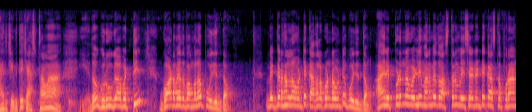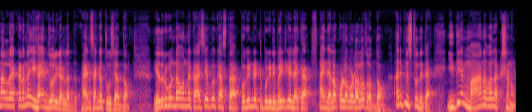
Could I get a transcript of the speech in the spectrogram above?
ఆయన చెబితే చేస్తామా? ఏదో గురువు కాబట్టి గోడ మీద బొమ్మలా పూజిద్దాం. విగ్రహంలో ఉంటే కదలకుండా ఉంటే పూజిద్దాం. ఆయన ఎప్పుడన్నా వెళ్ళి మన మీద అస్త్రం వేసాడంటే కాస్త పురాణాల్లో ఎక్కడన్నా ఇక ఆయన జోలికి వెళ్ళొద్దు. ఆయన సంగతి చూసేద్దాం. ఎదురుగుండా ఉన్న కాసేపు కాస్త పొగిండట్టు పొగిడి బయటికి వెళ్ళాక ఆయన ఎలా కొల్లబడాలో చూద్దాం అనిపిస్తుందిట. ఇదే మానవ లక్షణం.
